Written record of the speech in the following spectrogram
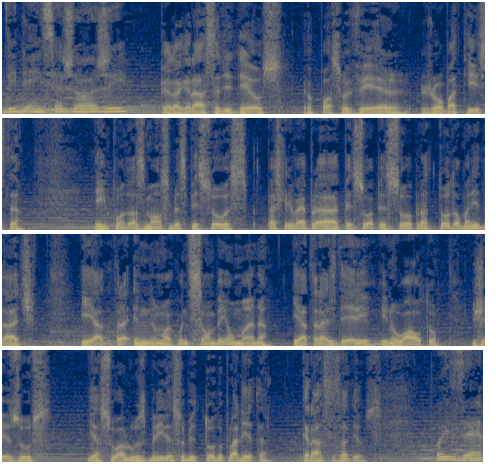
Vidência, Jorge. Pela graça de Deus, eu posso ver João Batista impondo as mãos sobre as pessoas. Parece que ele vai para pessoa a pessoa, para toda a humanidade. E atra- em uma condição bem humana. E atrás dele e no alto, Jesus. E a sua luz brilha sobre todo o planeta. Graças a Deus. Pois é,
